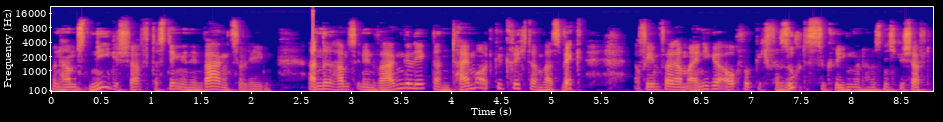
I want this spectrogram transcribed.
und haben es nie geschafft, das Ding in den Wagen zu legen. Andere haben es in den Wagen gelegt, dann Timeout gekriegt, dann war es weg. Auf jeden Fall haben einige auch wirklich versucht, es zu kriegen und haben es nicht geschafft.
